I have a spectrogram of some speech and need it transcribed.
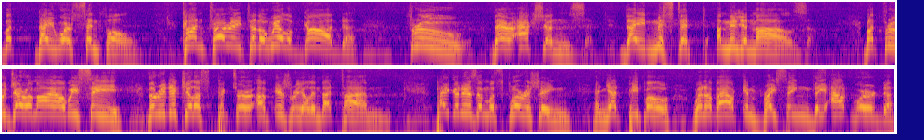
but they were sinful. Contrary to the will of God, through their actions, they missed it a million miles. But through Jeremiah, we see the ridiculous picture of Israel in that time. Paganism was flourishing, and yet people went about embracing the outward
